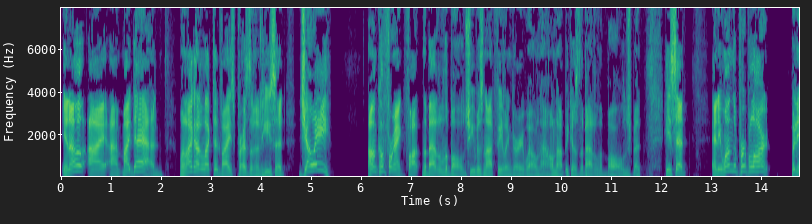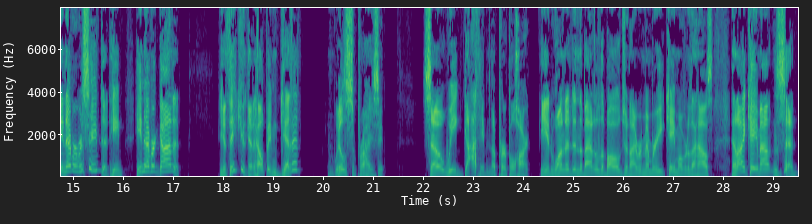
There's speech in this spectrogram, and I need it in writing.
"You know, I uh, my dad, when I got elected vice president, he said, Joey." Uncle Frank fought in the Battle of the Bulge. He was not feeling very well now, not because of the Battle of the Bulge, but he said, and he won the Purple Heart, but he never received it. He he never got it. Do you think you could help him get it? And we'll surprise him. So we got him the Purple Heart. He had won it in the Battle of the Bulge, and I remember he came over to the house, and I came out and said,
